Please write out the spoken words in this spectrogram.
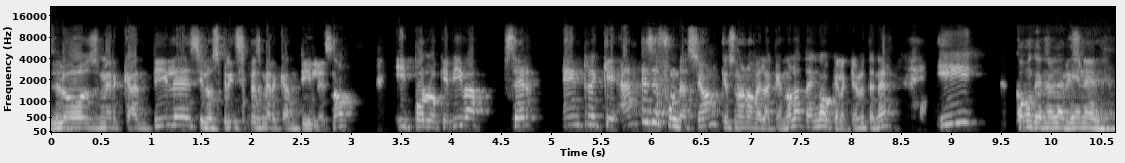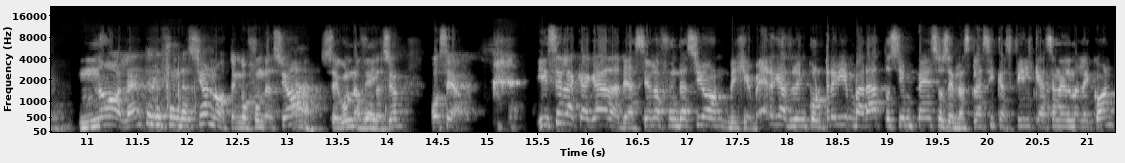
los mercantiles y los príncipes mercantiles, ¿no? Y por lo que viva ser entre que antes de Fundación, que es una novela que no la tengo, que la quiero tener, y... ¿Cómo que no la tienes? No, la antes de Fundación no, tengo Fundación, ah, segunda Fundación. O sea, hice la cagada de hacer la Fundación, dije, vergas, lo encontré bien barato, 100 pesos en las clásicas fil que hacen en el malecón,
